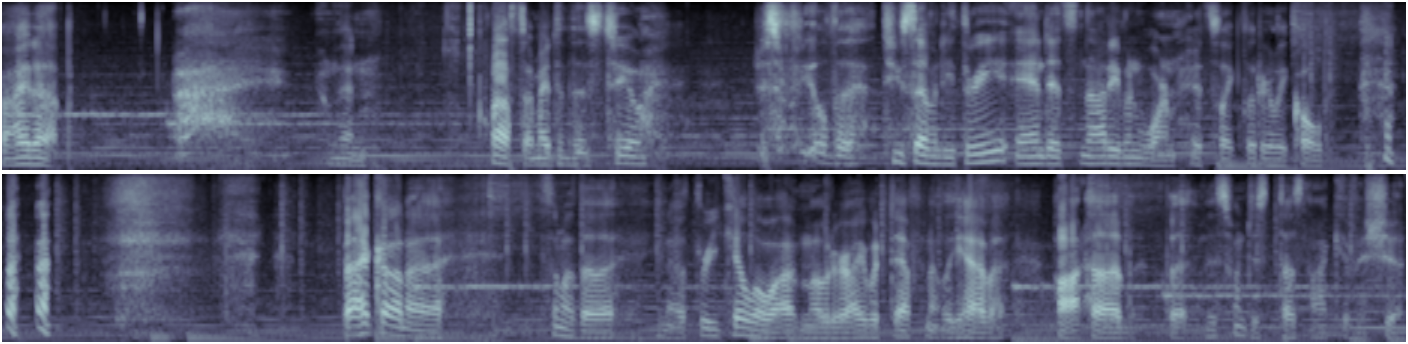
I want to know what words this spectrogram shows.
right up. And then last time I did this too, just feel the 273 and it's not even warm. It's like literally cold. Back on a some of the you know three kilowatt motor, I would definitely have a hot hub, but this one just does not give a shit.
